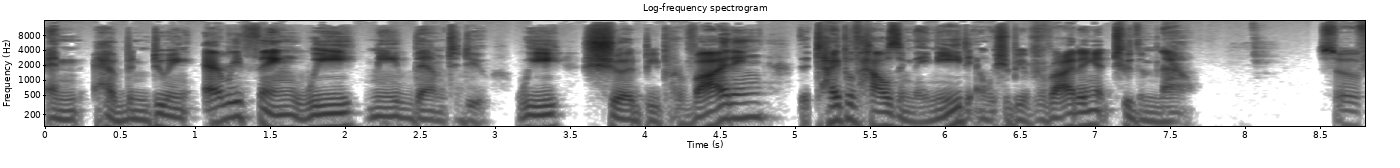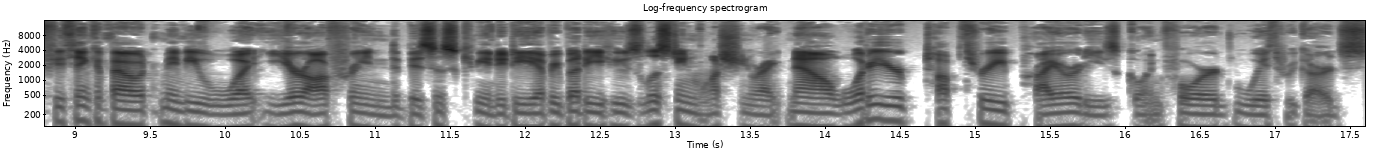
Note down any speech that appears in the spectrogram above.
and have been doing everything we need them to do. We should be providing the type of housing they need, and we should be providing it to them now. So, if you think about maybe what you're offering the business community, everybody who's listening, watching right now, what are your top three priorities going forward with regards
